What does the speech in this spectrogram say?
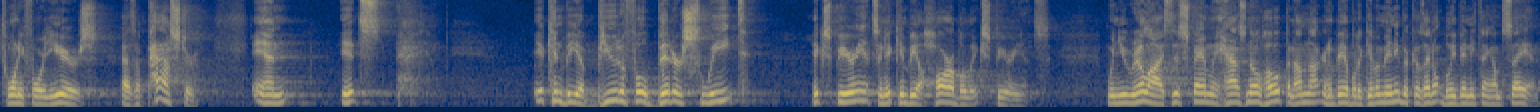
24 years as a pastor. And it's it can be a beautiful bittersweet experience and it can be a horrible experience when you realize this family has no hope and I'm not going to be able to give them any because they don't believe anything I'm saying.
